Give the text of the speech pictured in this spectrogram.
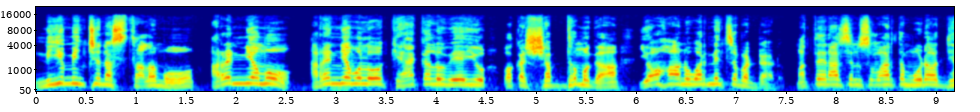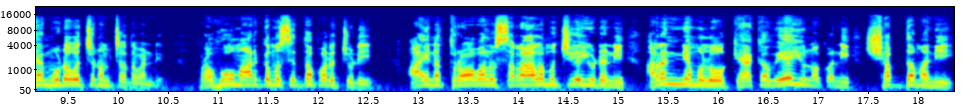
నియమించిన స్థలము అరణ్యము. అరణ్యములో కేకలు వేయు ఒక శబ్దముగా యోహాను వర్ణించబడ్డాడు. మత్తే రాసిన సువార్త మూడవ అధ్యాయం మూడవ వచనం చదవండి. ప్రభు మార్గము సిద్ధపరచుడి. ఆయన త్రోవలు సరాలము చేయుడని అరణ్యములో కేకవేయునొకని శబ్దమని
